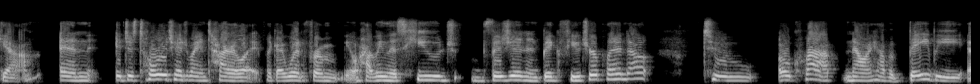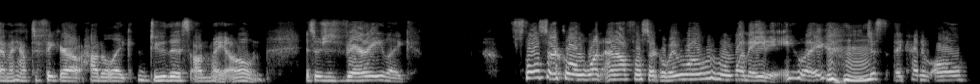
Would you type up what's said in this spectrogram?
yeah. And it just totally changed my entire life. Like I went from, you know, having this huge vision and big future planned out to oh crap, now I have a baby and I have to figure out how to like do this on my own. And so it's just very like full circle, one not full circle, maybe we're over 180. Like mm-hmm. just it kind of all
